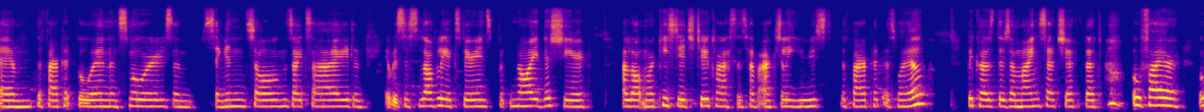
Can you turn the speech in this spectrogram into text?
um, the fire pit going and s'mores and singing songs outside. And it was this lovely experience. But now, this year, a lot more Key Stage 2 classes have actually used the fire pit as well because there's a mindset shift that, oh, fire, oh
